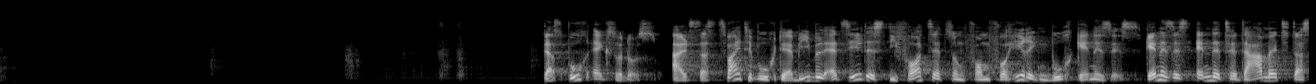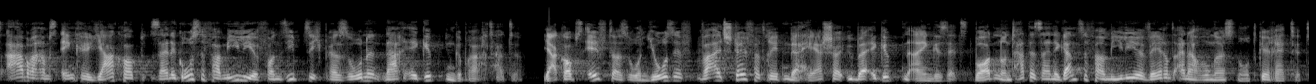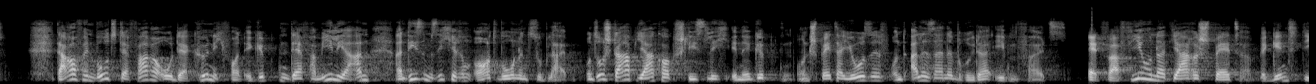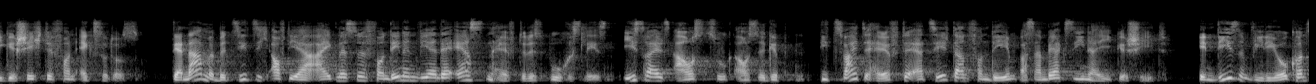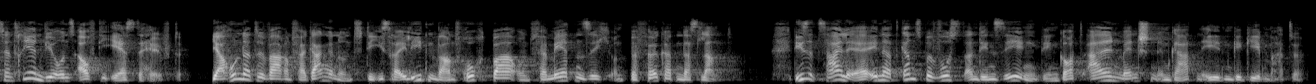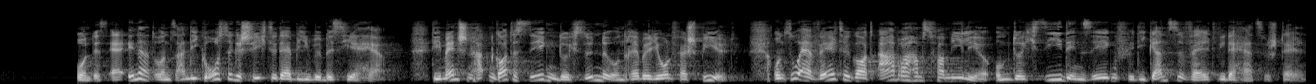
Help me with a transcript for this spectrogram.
Das Buch Exodus. Als das zweite Buch der Bibel erzählt es die Fortsetzung vom vorherigen Buch Genesis. Genesis endete damit, dass Abrahams Enkel Jakob seine große Familie von 70 Personen nach Ägypten gebracht hatte. Jakobs elfter Sohn Josef war als stellvertretender Herrscher über Ägypten eingesetzt worden und hatte seine ganze Familie während einer Hungersnot gerettet. Daraufhin bot der Pharao, der König von Ägypten, der Familie an, an diesem sicheren Ort wohnen zu bleiben. Und so starb Jakob schließlich in Ägypten und später Josef und alle seine Brüder ebenfalls. Etwa 400 Jahre später beginnt die Geschichte von Exodus. Der Name bezieht sich auf die Ereignisse, von denen wir in der ersten Hälfte des Buches lesen. Israels Auszug aus Ägypten. Die zweite Hälfte erzählt dann von dem, was am Berg Sinai geschieht. In diesem Video konzentrieren wir uns auf die erste Hälfte. Jahrhunderte waren vergangen und die Israeliten waren fruchtbar und vermehrten sich und bevölkerten das Land. Diese Zeile erinnert ganz bewusst an den Segen, den Gott allen Menschen im Garten Eden gegeben hatte. Und es erinnert uns an die große Geschichte der Bibel bis hierher. Die Menschen hatten Gottes Segen durch Sünde und Rebellion verspielt. Und so erwählte Gott Abrahams Familie, um durch sie den Segen für die ganze Welt wiederherzustellen.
